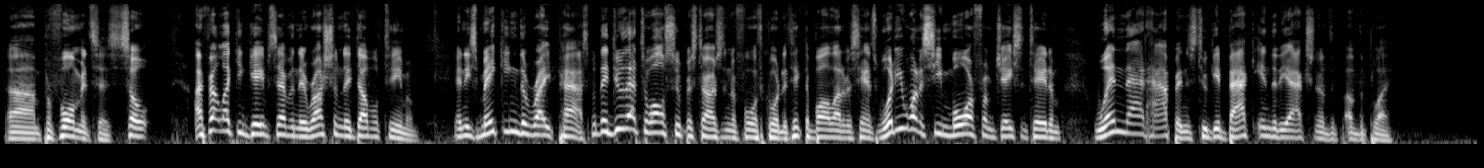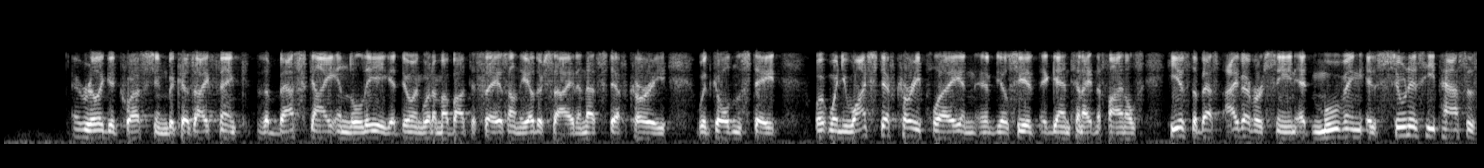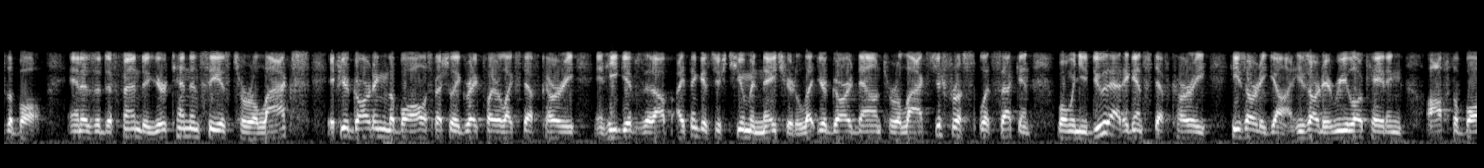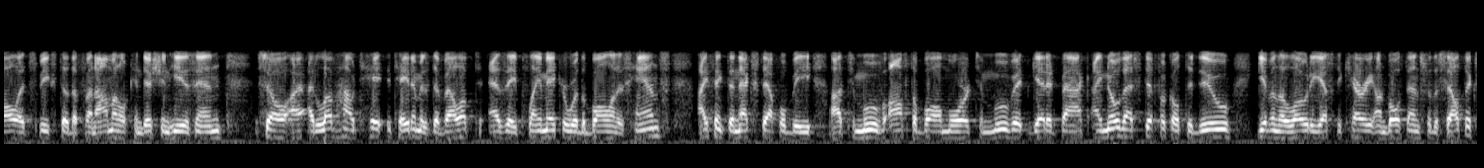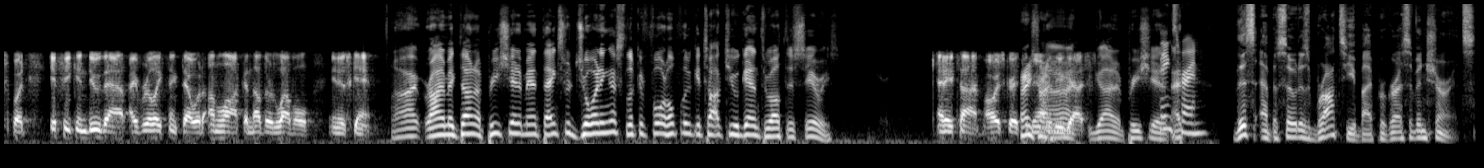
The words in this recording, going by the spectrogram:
um, performances. So I felt like in game seven, they rush him, they double team him, and he's making the right pass. But they do that to all superstars in the fourth quarter. They take the ball out of his hands. What do you want to see more from Jayson Tatum when that happens to get back into the action of the, of the play? A really good question because I think the best guy in the league at doing what I'm about to say is on the other side, and that's Steph Curry with Golden State when you watch Steph Curry play, and, and you'll see it again tonight in the finals, he is the best I've ever seen at moving as soon as he passes the ball. And as a defender, your tendency is to relax. If you're guarding the ball, especially a great player like Steph Curry, and he gives it up, I think it's just human nature to let your guard down, to relax just for a split second. Well, when you do that against Steph Curry, he's already gone. He's already relocating off the ball. It speaks to the phenomenal condition he is in. So I, I love how Tatum has developed as a playmaker with the ball in his hands. I think the next step will be uh, to move off the ball more, to move it, get it back. I know that's difficult to do given the load he has to carry on both ends for the Celtics, but if he can do that, I really think that would unlock another level in his game. All right, Ryan McDonough, appreciate it, man. Thanks for joining us. Looking forward. Hopefully, we can talk to you again throughout this series. Anytime. Always great Thanks, to be on with you guys. You got it. Appreciate Thanks, it. Thanks, Ryan. This episode is brought to you by Progressive Insurance.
